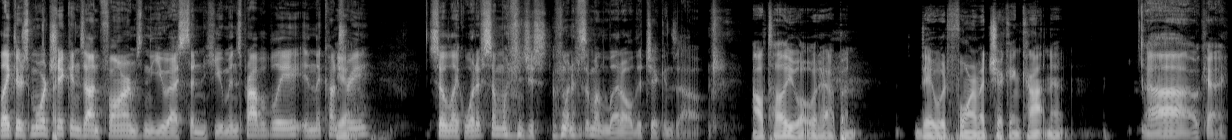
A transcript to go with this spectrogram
Like, there's more chickens on farms in the U.S. than humans probably in the country. Yeah. So, like, what if someone just what if someone let all the chickens out? I'll tell you what would happen. They would form a chicken continent. Ah, okay.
